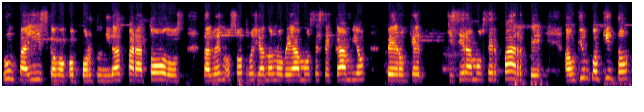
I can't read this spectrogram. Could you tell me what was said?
un país con oportunidad para todos. Tal vez nosotros ya no lo veamos ese cambio, pero que quisiéramos ser parte, aunque un poquito,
